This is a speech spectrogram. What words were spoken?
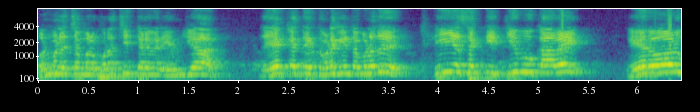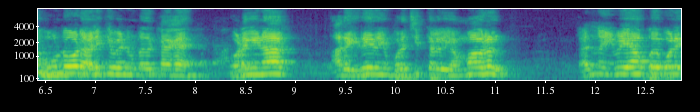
பொன்மனச்சம்பல் புரட்சி தலைவர் எம்ஜிஆர் இந்த இயக்கத்தை தொடங்கின்ற பொழுது தீய சக்தி திமுகவை ஏரோடு பூண்டோடு அழிக்க வேண்டும் என்பதற்காக தொடங்கினார். அதை இதயம் புரட்சி தலைவி அம்மாவர்கள் தன்னை இமையாப்பது போல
